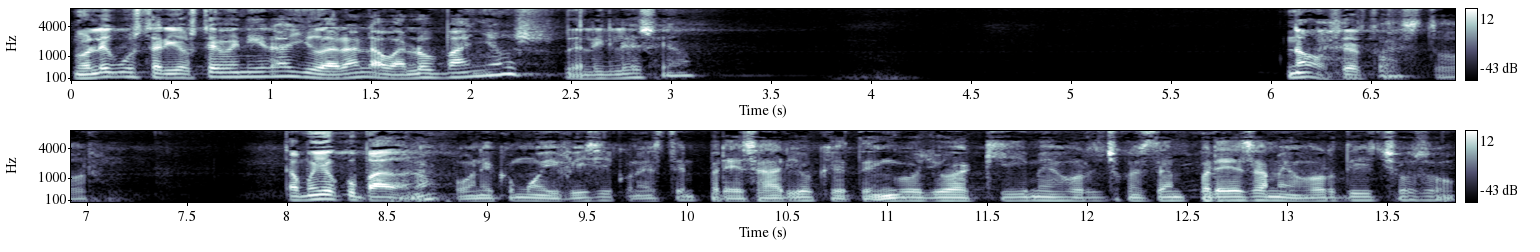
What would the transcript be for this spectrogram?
¿No le gustaría a usted venir a ayudar a lavar los baños de la iglesia? No, ¿cierto? Pastor, Está muy ocupado, ¿no? pone como difícil con este empresario que tengo yo aquí, mejor dicho, con esta empresa, mejor dicho. so-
